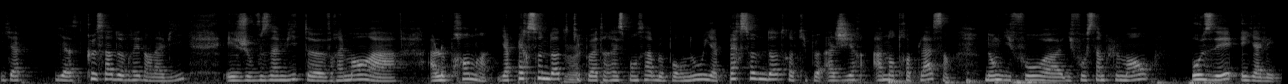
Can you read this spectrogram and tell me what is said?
Il y a il y a que ça de vrai dans la vie et je vous invite euh, vraiment à, à le prendre. Il y a personne d'autre qui peut être responsable pour nous, il y a personne d'autre qui peut agir à notre place. Donc il faut, euh, il faut simplement oser et y aller.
